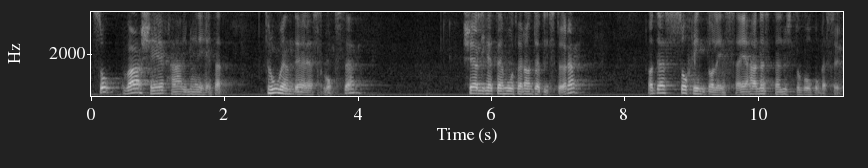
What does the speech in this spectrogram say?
Så vad sker här i menigheten? Troen deres växer. Kärligheten mot varandra blir större. Og det er så fint å lese. Jeg har nesten lyst til å gå på besøk.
